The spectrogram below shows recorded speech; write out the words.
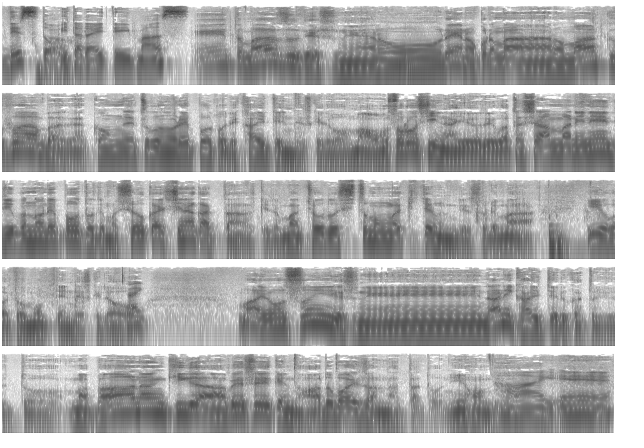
ですといただいています。えーと、まずですね、あの、例の、これまあ、あの、マーク・ファーバーが今月後のレポートで書いてるんですけど、まあ、恐ろしい内容で、私あんまりね、自分のレポートでも紹介しなかったんですけど、まあ、ちょうど質問が来てるんで、それまあ、言おうかと思ってるんですけど、はいまあ、要するにですね、何書いてるかというと、まあ、バーナンキが安倍政権のアドバイザーになったと、日本では。はい、え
